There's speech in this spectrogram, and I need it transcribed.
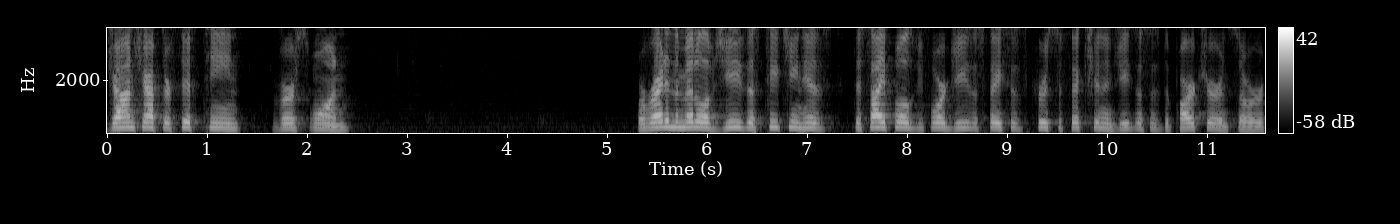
John chapter 15, verse 1. We're right in the middle of Jesus teaching his disciples before Jesus faces the crucifixion and Jesus' departure. And so we're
